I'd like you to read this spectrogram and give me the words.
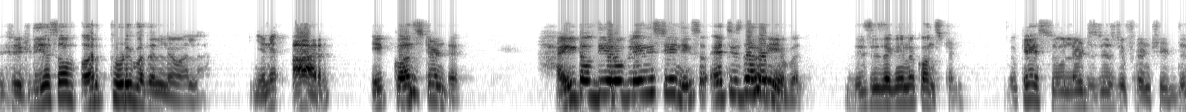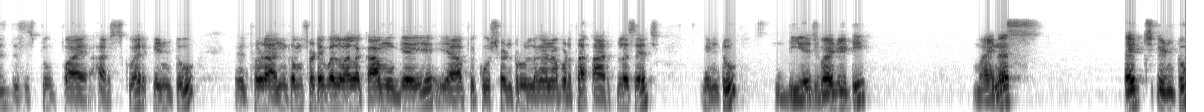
रेडियस ऑफ़ अर्थ थोड़ी बदलने वाला यानी आर एक कांस्टेंट है height of the aeroplane is changing so h is the variable this is again a constant okay so let's just differentiate this this is 2 pi r square into थोड़ा अनकंफर्टेबल वाला काम हो गया ये यहाँ पे क्वेश्चन रूल लगाना पड़ता r plus h into dh by dt minus h into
